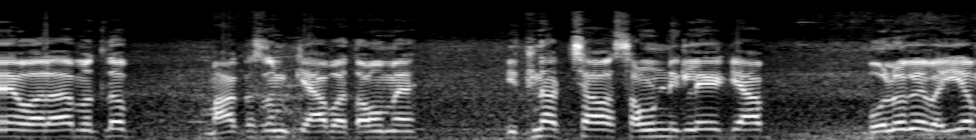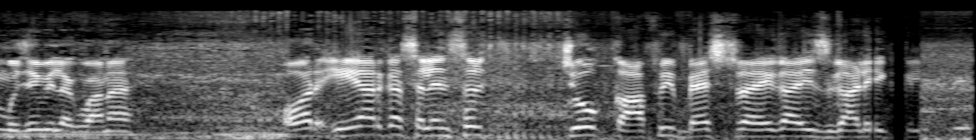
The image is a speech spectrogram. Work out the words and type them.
वाला है मतलब माँ कसम क्या बताऊँ मैं? इतना अच्छा साउंड निकलेगा कि आप बोलोगे भैया मुझे भी लगवाना है। और एआर का सलेंसर जो काफ़ी बेस्ट रहेगा इस गाड़ी के लिए।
